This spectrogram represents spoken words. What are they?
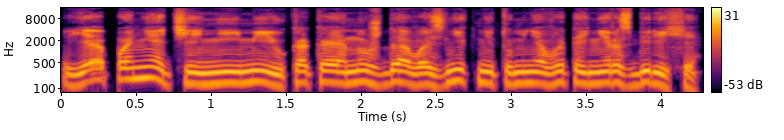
Я понятия не имею, какая нужда возникнет у меня в этой неразберихе.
